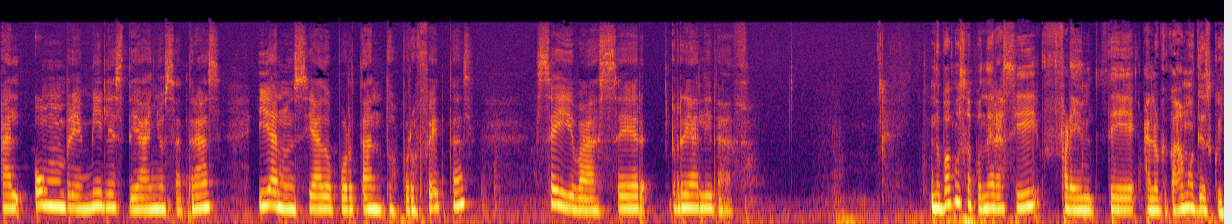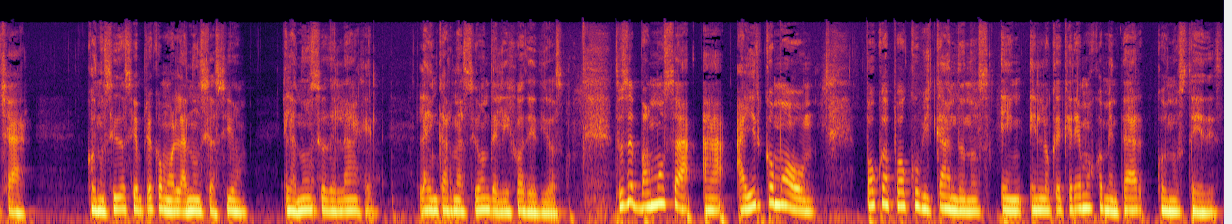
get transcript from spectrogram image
al hombre miles de años atrás y anunciado por tantos profetas, se iba a hacer realidad. Nos vamos a poner así frente a lo que acabamos de escuchar, conocido siempre como la anunciación, el anuncio del ángel, la encarnación del Hijo de Dios. Entonces vamos a, ir como poco a poco ubicándonos en, en lo que queremos comentar con ustedes.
